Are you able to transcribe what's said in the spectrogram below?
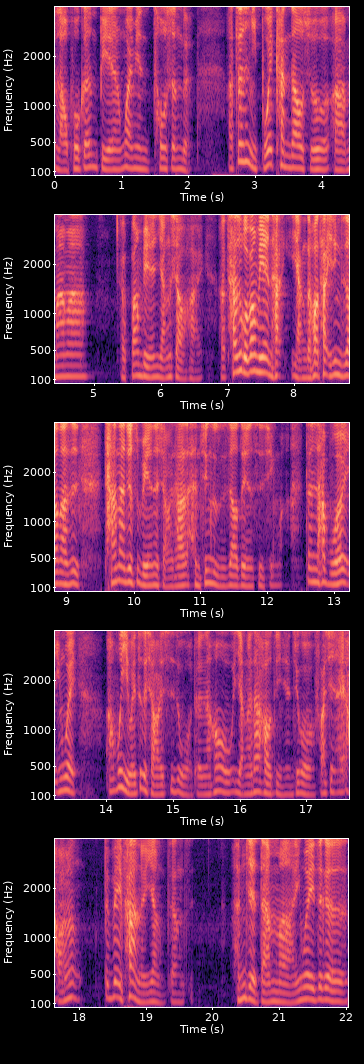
老婆跟别人外面偷生的啊。这是你不会看到说啊，妈妈呃帮别人养小孩。他如果帮别人他养的话，他一定知道那是他，那就是别人的小孩，他很清楚知道这件事情嘛。但是他不会因为啊，我以为这个小孩是我的，然后养了他好几年，结果发现哎，好像被背叛了一样，这样子。很简单嘛，因为这个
